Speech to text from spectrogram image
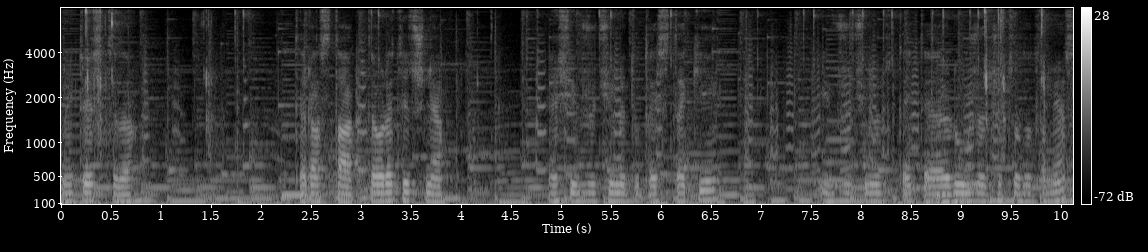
No i to jest tyle. Teraz tak, teoretycznie, jeśli wrzucimy tutaj steki i wrzucimy tutaj te róże, czy co to tam jest.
